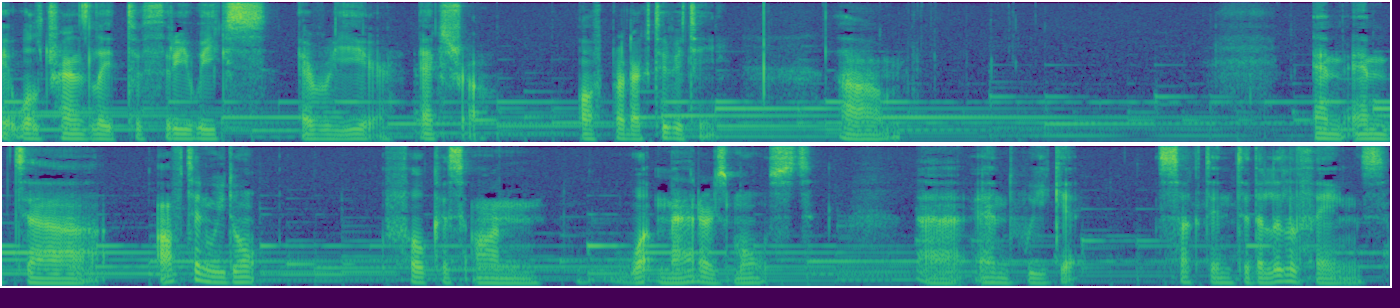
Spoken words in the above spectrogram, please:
it will translate to three weeks every year extra of productivity. Um, and and uh, often we don't focus on what matters most, uh, and we get sucked into the little things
